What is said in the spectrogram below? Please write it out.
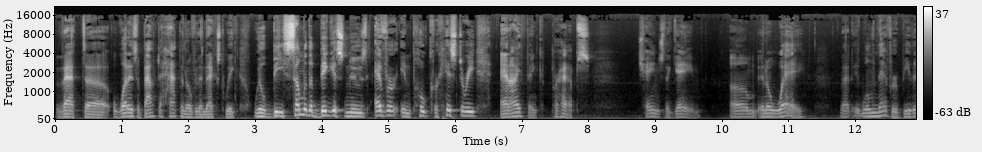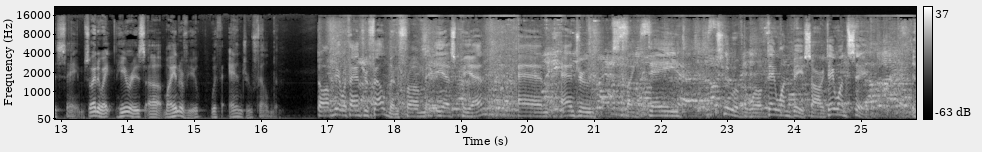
That uh, what is about to happen over the next week will be some of the biggest news ever in poker history, and I think perhaps change the game um, in a way that it will never be the same. So, anyway, here is uh, my interview with Andrew Feldman. So I'm here with Andrew Feldman from ESPN, and Andrew, it's like day two of the world, day one B, sorry, day one C. It's we'll all-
